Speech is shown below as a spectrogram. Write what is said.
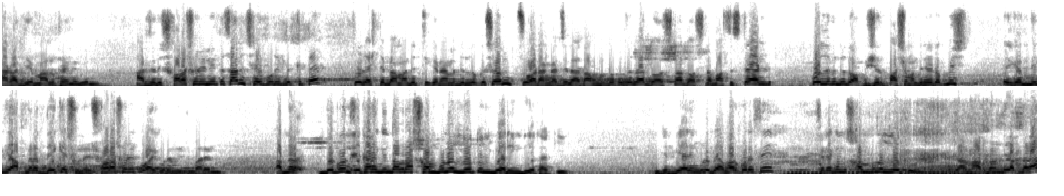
টাকা দিয়ে মাল উঠাই নেবেন। আর যদি সরাসরি নিতে চান, সেই পরিপ্রেক্ষিতে চলে আসতে হবে আমাদের ঠিকানা, আমাদের লোকেশন চুয়াডাঙ্গা জেলা দামোদর উপজেলা দশনা দশনা বাস স্ট্যান্ড পল্লী বিদ্যুৎ অফিসের পাশে আমাদের হেড অফিস এখান থেকে আপনারা দেখে শুনে সরাসরি ক্রয় করে নিতে পারেন। আপনার দেখুন, এখানে কিন্তু আমরা সম্পূর্ণ নতুন বিয়ারিং দিয়ে থাকি। যে বিয়ারিংগুলো ব্যবহার করেছি, সেটা কিন্তু সম্পূর্ণ নতুন। যার মাধ্যম দিয়ে আপনারা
